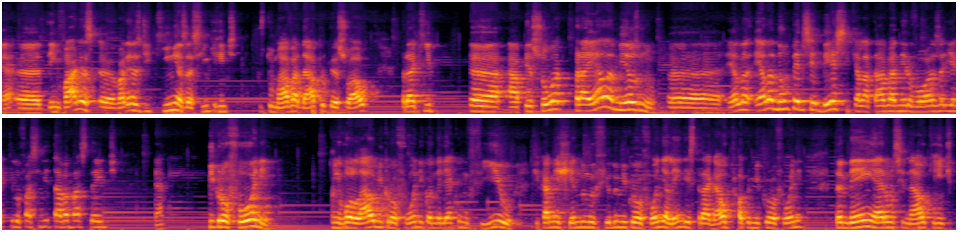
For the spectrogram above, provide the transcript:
É, uh, tem várias, uh, várias diquinhas assim que a gente costumava dar para o pessoal para que a pessoa, para ela mesmo, ela, ela não percebesse que ela estava nervosa e aquilo facilitava bastante. Né? microfone enrolar o microfone quando ele é com fio, ficar mexendo no fio do microfone, além de estragar o próprio microfone, também era um sinal que a gente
